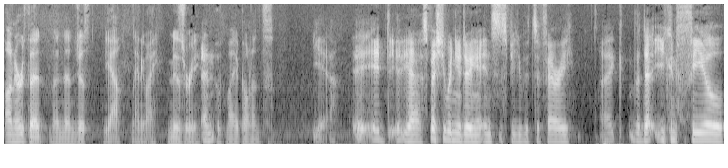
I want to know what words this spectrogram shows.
unearth it, and then just yeah. Anyway, misery And- of my opponents. Yeah, it, it yeah, especially when you're doing it instant speed with Teferi. Like the de- you can feel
